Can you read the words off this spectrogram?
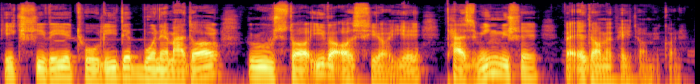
که یک شیوه تولید بنمدار، روستایی و آسیایی تضمین میشه و ادامه پیدا می‌کنه.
